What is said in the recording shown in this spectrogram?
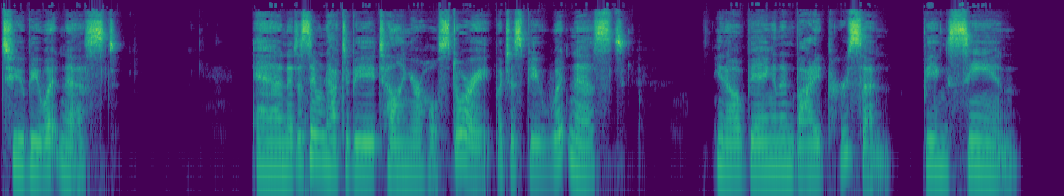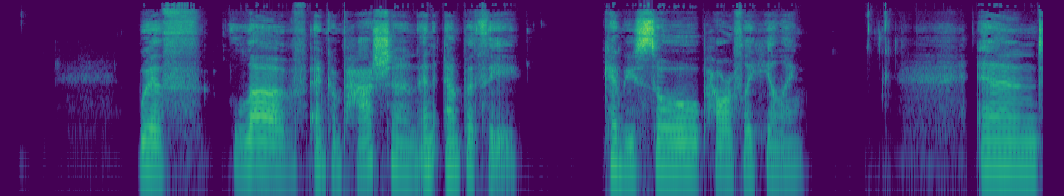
to be witnessed. And it doesn't even have to be telling your whole story, but just be witnessed you know, being an embodied person, being seen with love and compassion and empathy can be so powerfully healing. And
